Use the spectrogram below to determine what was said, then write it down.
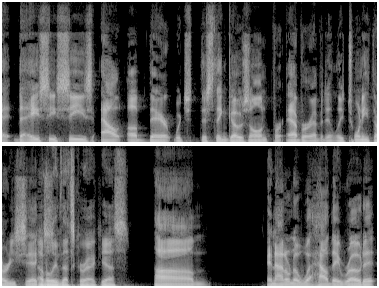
eh, the ACC's out of there, which this thing goes on forever, evidently, 2036? I believe that's correct. Yes. Um, and I don't know what how they wrote it.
